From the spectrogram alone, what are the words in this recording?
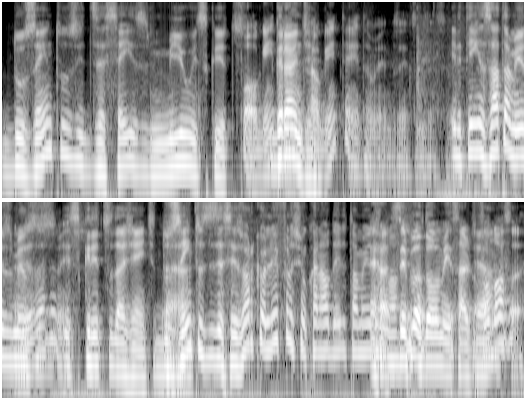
216 mil inscritos. Pô, alguém Grande. Tem, alguém tem também, 216. Ele tem exatamente os mesmos exatamente. inscritos da gente. 216. É. A hora que eu olhei, eu falei assim, o canal dele tá meio... É, você mandou uma mensagem, é. falou, nossa...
